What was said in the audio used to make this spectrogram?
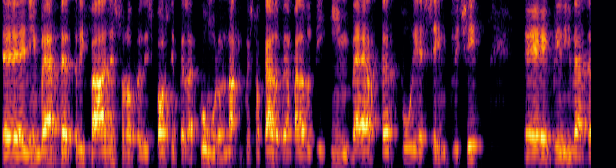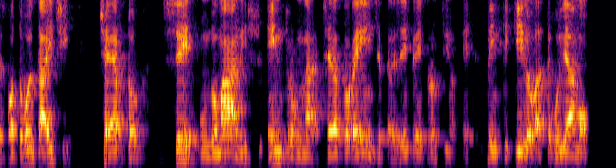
Eh, gli inverter trifase sono predisposti per l'accumulo? No, in questo caso abbiamo parlato di inverter puri e semplici, eh, quindi inverter fotovoltaici. Certo, se un domani entro un certo range, per esempio entro fino a 20 kW, vogliamo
